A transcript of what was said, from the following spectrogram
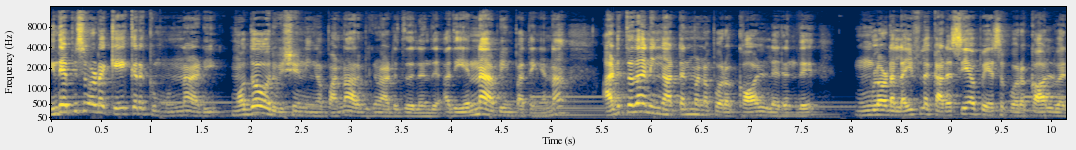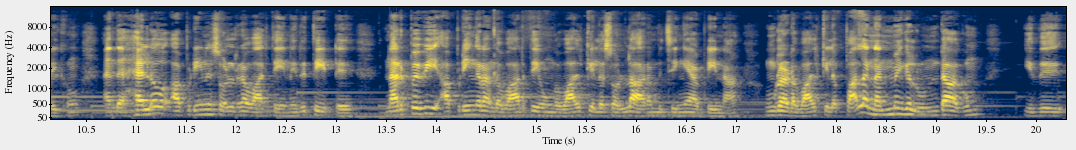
இந்த எபிசோடை கேட்குறதுக்கு முன்னாடி மொதல் ஒரு விஷயம் நீங்கள் பண்ண ஆரம்பிக்கணும் அடுத்ததுலேருந்து. அது என்ன அப்படின்னு பார்த்தீங்கன்னா அடுத்ததாக நீங்கள் அட்டன் பண்ண போகிற கால்லேருந்து உங்களோட லைஃப்பில் கடைசியாக பேச போகிற கால் வரைக்கும் அந்த ஹலோ அப்படின்னு சொல்கிற வார்த்தையை நிறுத்திட்டு நற்பவி அப்படிங்கிற அந்த வார்த்தையை உங்கள் வாழ்க்கையில் சொல்ல ஆரம்பிச்சிங்க அப்படின்னா உங்களோட வாழ்க்கையில் பல நன்மைகள் உண்டாகும். இது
